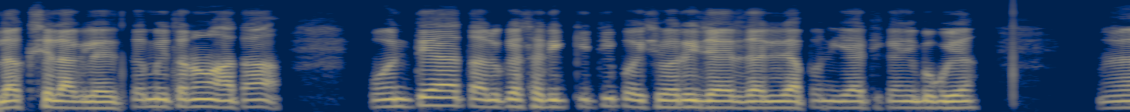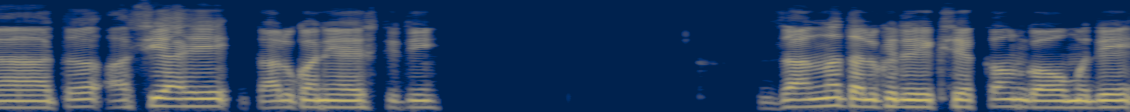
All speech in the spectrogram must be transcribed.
लक्ष लागले. आहे तर मित्रांनो आता कोणत्या तालुक्यासाठी किती पैशेवारी जाहीर झालेली आपण या ठिकाणी बघूया. तर अशी आहे तालुकाने आहे स्थिती. जालना तालुक्यातील एकशे एक्कावन्न गावामध्ये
